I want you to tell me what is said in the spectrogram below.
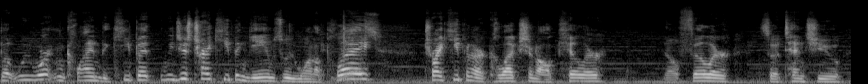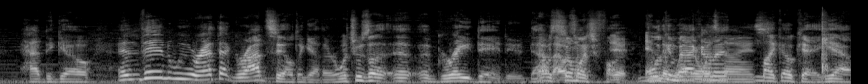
but we weren't inclined to keep it. We just try keeping games we want to play, Yes. try keeping our collection all killer, no filler. So Tenchu had to go. And then we were at that garage sale together, which was a, a, a great day, dude. That No, was that so was a- much fun. it- Looking back on it, nice. like, okay, yeah,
